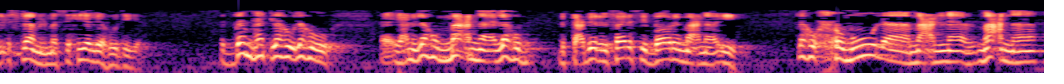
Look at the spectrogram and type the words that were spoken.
الإسلام، المسيحية، اليهودية. الدم له له يعني له معنى له بالتعبير الفارسي باري معنى إيه؟ له حمولة معنى معنى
